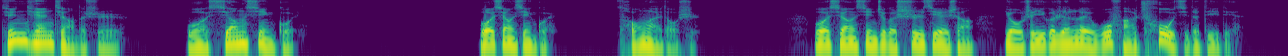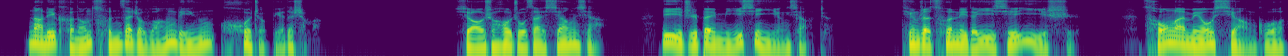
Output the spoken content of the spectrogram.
今天讲的是，我相信鬼。我相信鬼，从来都是。我相信这个世界上有着一个人类无法触及的地点，那里可能存在着亡灵或者别的什么。小时候住在乡下，一直被迷信影响着，听着村里的一些轶事，从来没有想过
